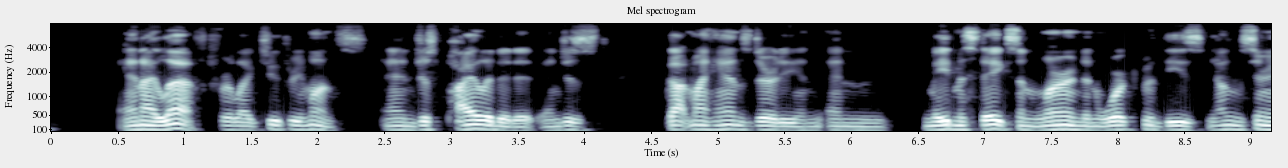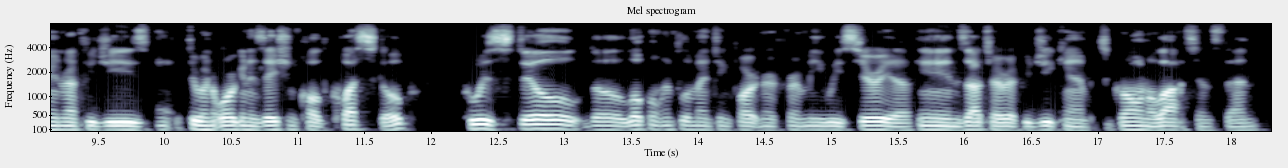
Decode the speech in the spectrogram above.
And I left for like two, three months and just piloted it and just got my hands dirty and, and made mistakes and learned and worked with these young Syrian refugees through an organization called QuestScope who is still the local implementing partner for MeWe Syria in Zaatari refugee camp. It's grown a lot since then.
